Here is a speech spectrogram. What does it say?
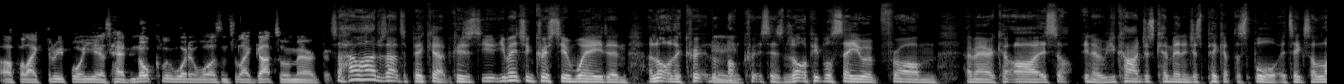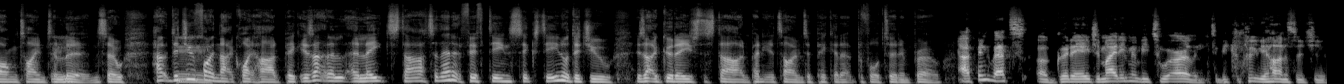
uh, for like three, four years. Had no clue what it was until I got to America. So how hard was that to pick up? Because you, you mentioned Christian Wade and a lot of the crit- mm. not criticisms. A lot of people say you were from America. Oh, it's you know you can't just come in and just pick up the sport. It takes a long time to mm. learn. So how did you mm. find that quite hard? Pick is that a, a, late starter then at 15, 16? or did you is that a good age to start and plenty of time to pick it up before turning pro? I think that's a good age. It might even be too early to be completely honest with you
